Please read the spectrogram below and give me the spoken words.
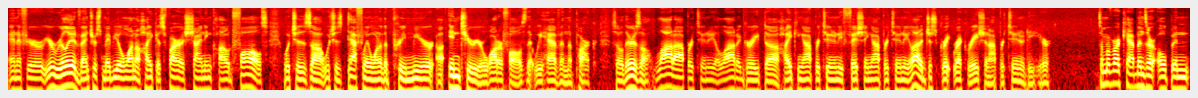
And if you're, you're really adventurous, maybe you'll want to hike as far as Shining Cloud Falls, which is, uh, which is definitely one of the premier uh, interior waterfalls that we have in the park. So there's a lot of opportunity, a lot of great uh, hiking opportunity, fishing opportunity, a lot of just great recreation opportunity here. Some of our cabins are open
